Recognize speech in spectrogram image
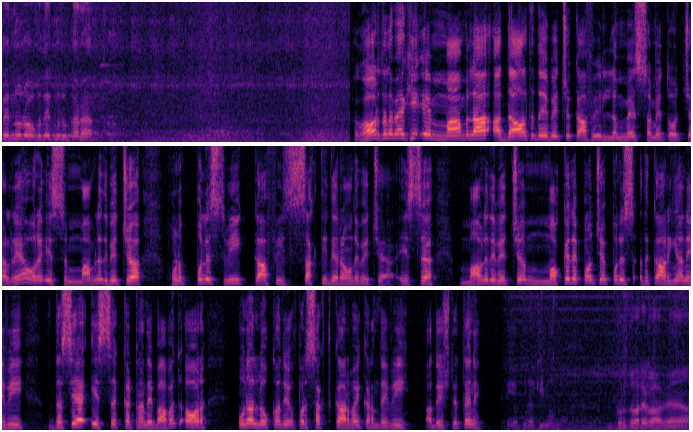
ਮੈਨੂੰ ਰੋਕ ਦੇ ਗੁਰੂ ਘਰ ਆਉਣ ਤੋਂ। ਗੌਰਤਲਬ ਹੈ ਕਿ ਇਹ ਮਾਮਲਾ ਅਦਾਲਤ ਦੇ ਵਿੱਚ ਕਾਫੀ ਲੰਮੇ ਸਮੇਂ ਤੋਂ ਚੱਲ ਰਿਹਾ ਔਰ ਇਸ ਮਾਮਲੇ ਦੇ ਵਿੱਚ ਹੁਣ ਪੁਲਿਸ ਵੀ ਕਾਫੀ ਸਖਤੀ ਦੇ ਰੌਂ ਦੇ ਵਿੱਚ ਹੈ। ਇਸ ਮਾਮਲੇ ਦੇ ਵਿੱਚ ਮੌਕੇ ਤੇ ਪਹੁੰਚੇ ਪੁਲਿਸ ਅਧਿਕਾਰੀਆਂ ਨੇ ਵੀ ਦੱਸਿਆ ਇਸ ਘਟਨਾ ਦੇ ਬਾਬਤ ਔਰ ਉਹਨਾਂ ਲੋਕਾਂ ਦੇ ਉੱਪਰ ਸਖਤ ਕਾਰਵਾਈ ਕਰਨ ਦੇ ਵੀ ਆਦੇਸ਼ ਦਿੱਤੇ ਨੇ। ਇਹ ਪੂਰਾ ਕੀ ਮਾਮਲਾ? ਗੁਰਦੁਆਰੇ ਬਾਬਿਆਂ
